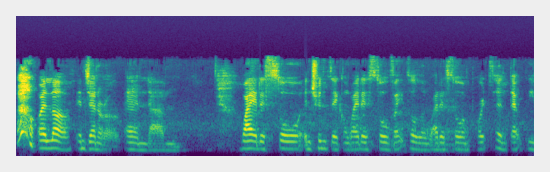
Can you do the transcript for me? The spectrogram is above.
or love in general, and um, why it is so intrinsic and why it is so vital and why it is so important that we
